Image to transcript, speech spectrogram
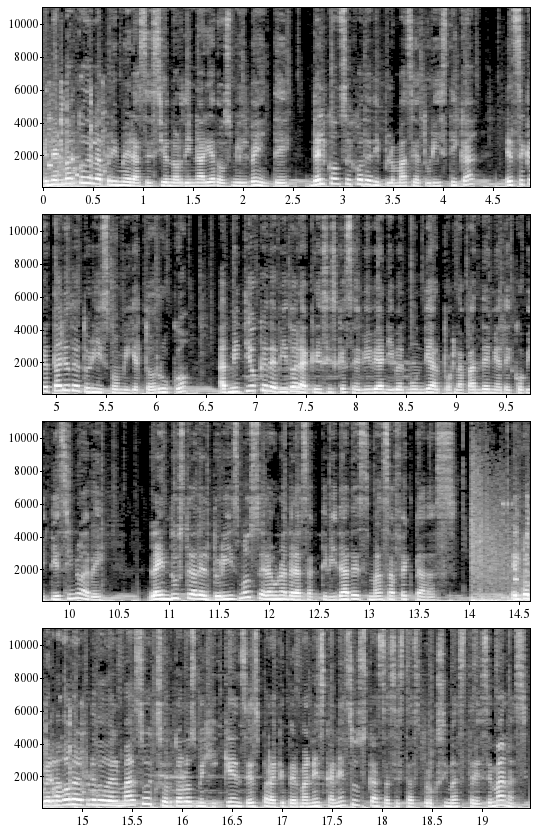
En el marco de la primera sesión ordinaria 2020 del Consejo de Diplomacia Turística, el secretario de Turismo Miguel Torruco admitió que debido a la crisis que se vive a nivel mundial por la pandemia de COVID-19, la industria del turismo será una de las actividades más afectadas. El gobernador Alfredo del Mazo exhortó a los mexiquenses para que permanezcan en sus casas estas próximas tres semanas,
